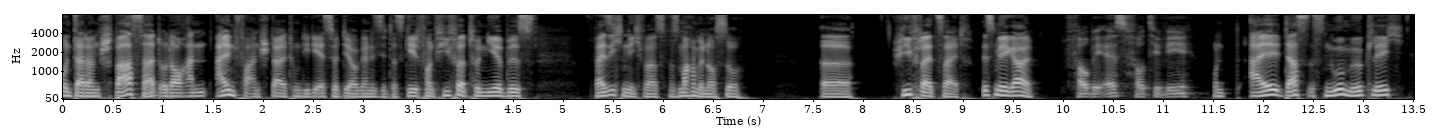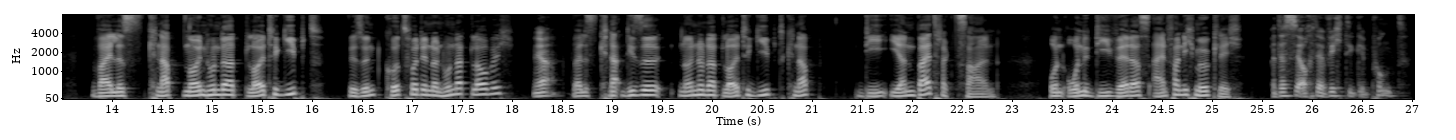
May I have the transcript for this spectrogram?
und daran Spaß hat oder auch an allen Veranstaltungen, die die SJD organisiert, das geht von FIFA-Turnier bis, weiß ich nicht was, was machen wir noch so? Äh, Skifreizeit, ist mir egal. VBS, VTW. Und all das ist nur möglich, weil es knapp 900 Leute gibt. Wir sind kurz vor den 900, glaube ich. Ja. Weil es knapp diese 900 Leute gibt, knapp, die ihren Beitrag zahlen. Und ohne die wäre das einfach nicht möglich. Das ist ja auch der wichtige Punkt.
